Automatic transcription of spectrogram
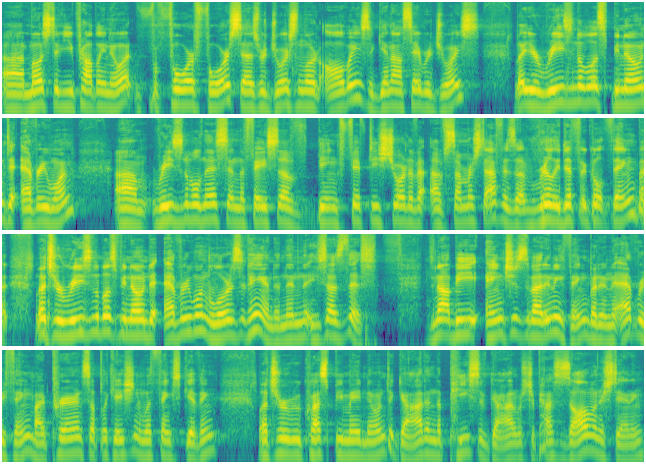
uh, most of you probably know it. 4 4 says, Rejoice in the Lord always. Again, I'll say rejoice. Let your reasonableness be known to everyone. Um, reasonableness in the face of being 50 short of, of summer staff is a really difficult thing, but let your reasonableness be known to everyone. The Lord is at hand. And then he says this Do not be anxious about anything, but in everything, by prayer and supplication with thanksgiving, let your requests be made known to God, and the peace of God, which surpasses all understanding,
